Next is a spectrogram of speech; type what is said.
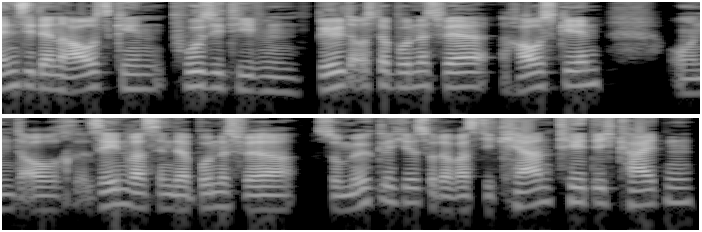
wenn sie denn rausgehen, positiven Bild aus der Bundeswehr rausgehen und auch sehen, was in der Bundeswehr so möglich ist oder was die Kerntätigkeiten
